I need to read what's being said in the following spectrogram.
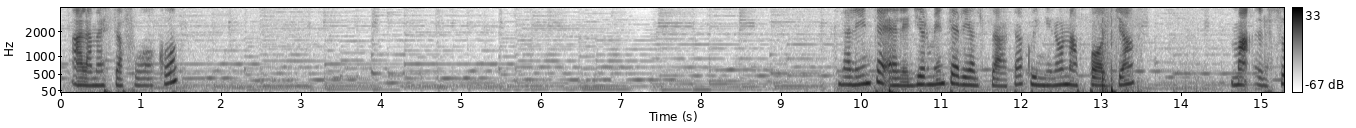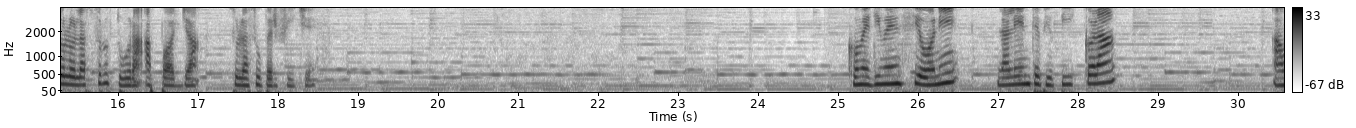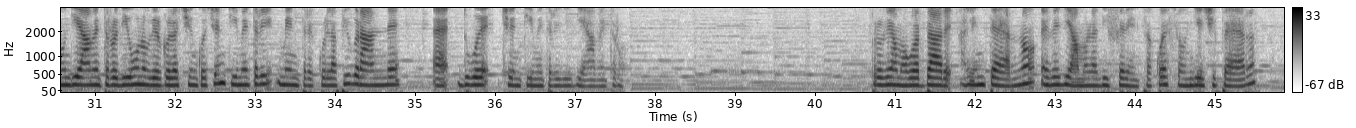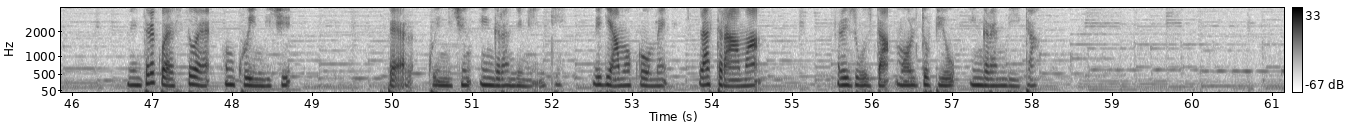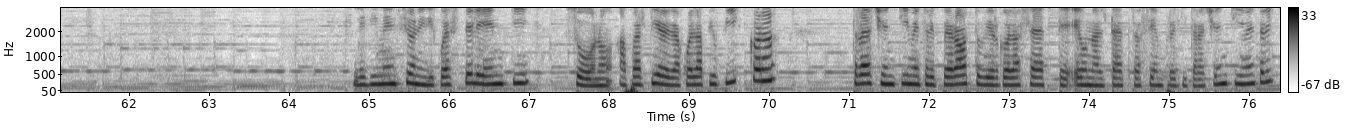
Ha la messa a fuoco. La lente è leggermente rialzata quindi non appoggia ma solo la struttura appoggia sulla superficie. Come dimensioni la lente più piccola ha un diametro di 1,5 cm mentre quella più grande è 2 cm di diametro proviamo a guardare all'interno e vediamo la differenza. Questo è un 10 per mentre questo è un 15 per 15 ingrandimenti. Vediamo come la trama risulta molto più ingrandita. Le dimensioni di queste lenti sono a partire da quella più piccola 3 cm per 8,7 e un'altezza sempre di 3 cm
